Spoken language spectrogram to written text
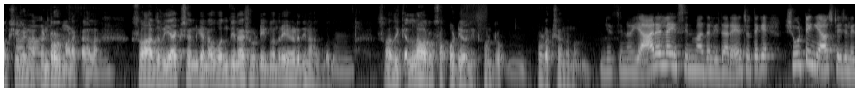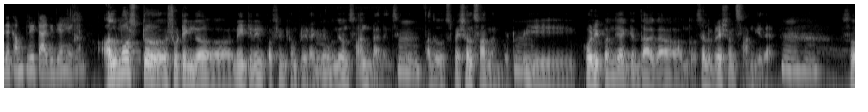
ಪಕ್ಷಿಗಳನ್ನ. ಕಂಟ್ರೋಲ್ ಮಾಡೋಕ್ಕಾಗಲ್ಲ. ಸೊ ಅದು ರಿಯಾಕ್ಷನ್ಗೆ ನಾವು ಒಂದಿನ ಶೂಟಿಂಗ್ ಅಂದರೆ ಎರಡು ದಿನ ಆಗ್ಬೋದು. ಸೊ ಅದಕ್ಕೆಲ್ಲ ಅವರು ಸಪೋರ್ಟಿವ್ ಆಗಿ ನಿಂತ್ಕೊಂಡ್ರು. ಹ್ಮ್. ಪ್ರೊಡಕ್ಷನನ್ನು ಎಸ್ ಇನ್ನು ಯಾರೆಲ್ಲ ಈ ಸಿನಿಮಾದಲ್ಲಿ ಇದ್ದಾರೆ ಜೊತೆಗೆ ಶೂಟಿಂಗ್ ಯಾವ ಸ್ಟೇಜ್ ಅಲ್ಲಿ ಇದೆ ಕಂಪ್ಲೀಟ್ ಆಗಿದೆಯಾ ಹೇಗೆ almost shooting ninety nine percent complete ಆಗಿದೆ. ಒಂದೇ ಒಂದು ಸಾಂಗ್ ಬ್ಯಾಲೆನ್ಸ್ ಇದೆ. ಅದು ಸ್ಪೆಷಲ್ ಸಾಂಗ್ ಅಂದ್ಬಿಟ್ಟು ಈ ಕೋಳಿ ಪಂದ್ಯ ಗೆದ್ದಾಗ ಒಂದು ಸೆಲೆಬ್ರೇಷನ್ ಸಾಂಗ್ ಇದೆ. ಸೊ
